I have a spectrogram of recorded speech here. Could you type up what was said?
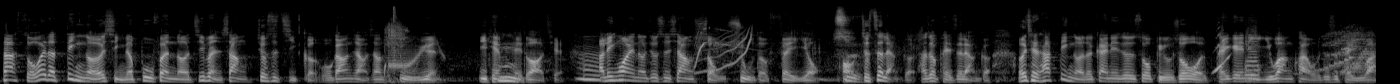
那所谓的定额型的部分呢，基本上就是几个，我刚刚讲像住院一天赔多少钱，嗯，啊，另外呢就是像手术的费用，是，就这两个，他就赔这两个，而且他定额的概念就是说，比如说我赔给你一万块，我就是赔一万。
